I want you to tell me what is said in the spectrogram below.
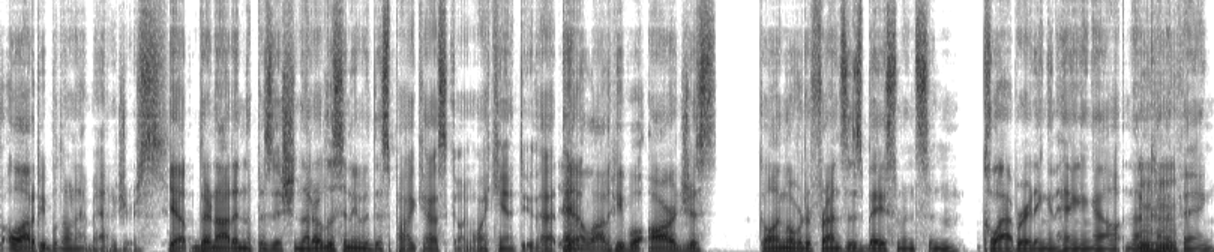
a lot of people don't have managers. Yep. They're not in the position that are listening to this podcast going, well, I can't do that. And a lot of people are just going over to friends' basements and collaborating and hanging out and that kind of mm-hmm. thing.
